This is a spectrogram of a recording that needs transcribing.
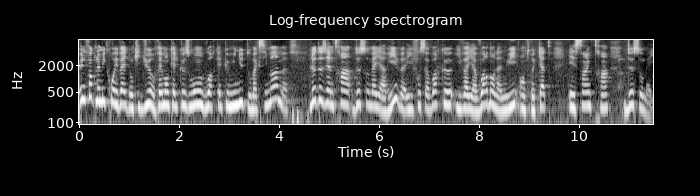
Une fois que le micro-éveil, donc il dure vraiment quelques secondes, voire quelques minutes au maximum, le deuxième train de sommeil arrive et il faut savoir qu'il va y avoir dans la nuit entre 4 et 5 trains de sommeil.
